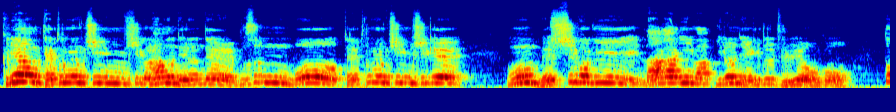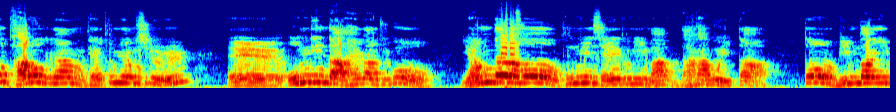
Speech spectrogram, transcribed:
그냥 대통령 취임식을 하면 되는데 무슨 뭐 대통령 취임식에 어, 몇십억이 나가니 막 이런 얘기들 들려오고 또 바로 그냥 대통령실을 에, 옮긴다 해가지고 연달아서 국민 세금이 막 나가고 있다. 또 민방위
